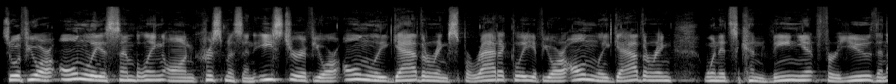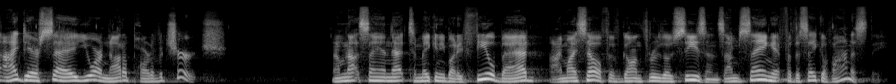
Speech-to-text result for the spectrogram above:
So, if you are only assembling on Christmas and Easter, if you are only gathering sporadically, if you are only gathering when it's convenient for you, then I dare say you are not a part of a church. And I'm not saying that to make anybody feel bad. I myself have gone through those seasons. I'm saying it for the sake of honesty.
